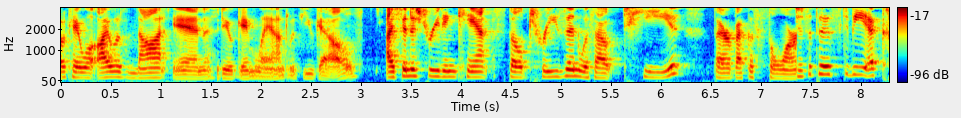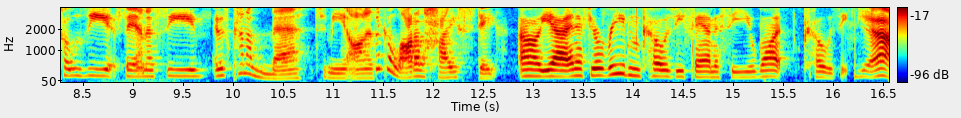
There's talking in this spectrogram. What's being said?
Okay, well, I was not in video game land with you gals. I finished reading Can't Spell Treason Without T by Rebecca Thorne. It's supposed to be a cozy fantasy. It was kind of meh to me, honest. Like a lot of high stakes. Oh yeah, and if you're reading cozy fantasy, you want cozy. yeah.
